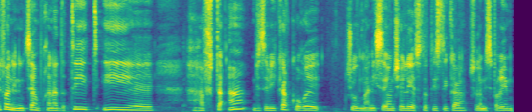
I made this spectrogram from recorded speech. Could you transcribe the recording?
איפה אני נמצא מבחינה דתית היא אה, ההפתעה, וזה בעיקר קורה, שוב, מהניסיון שלי, הסטטיסטיקה של המספרים,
